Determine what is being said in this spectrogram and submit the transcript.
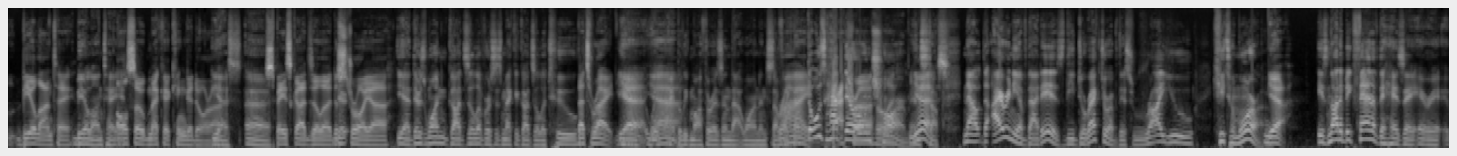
Biolante, Biolante. also Mecha King Ghidorah, yes. Uh, Space Godzilla, Destoroyah. yeah, there's one Godzilla versus Mecha Godzilla 2. That's right. Yeah, with- yeah. I believe Mothra is in that one and stuff like Right. that. Those have their own charm and Yes. stuff. Now, the irony of that is the director of this, Ryu Kitamura, Yeah. Is not a big fan of the Heisei era.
